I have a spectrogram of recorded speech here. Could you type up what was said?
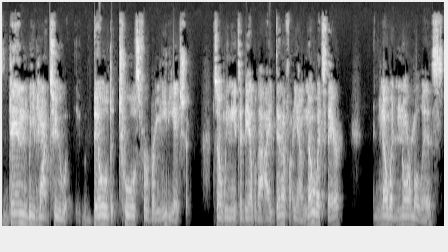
Then we want to build tools for remediation. So we need to be able to identify, you know, know what's there, know what normal is,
